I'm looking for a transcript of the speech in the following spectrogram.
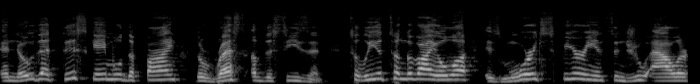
and know that this game will define the rest of the season. Taulia Tagovailoa is more experienced than Drew Allar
